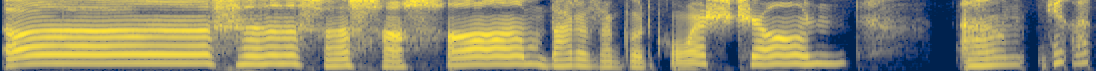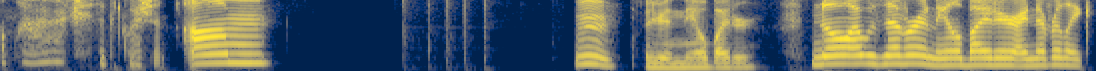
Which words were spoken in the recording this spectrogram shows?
Uh, that is a good question. Um, yeah, that, well, that actually is a good question. Um, hmm. Are you a nail biter? No, I was never a nail biter. I never like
